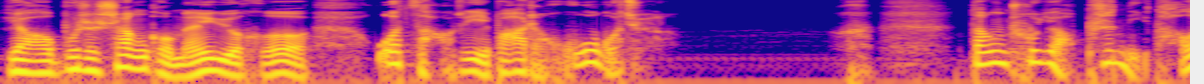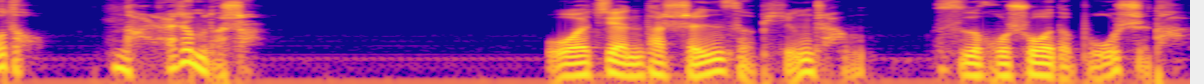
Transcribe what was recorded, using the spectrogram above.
要不是伤口没愈合，我早就一巴掌呼过去了。当初要不是你逃走，哪来这么多事儿？我见他神色平常，似乎说的不是他，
